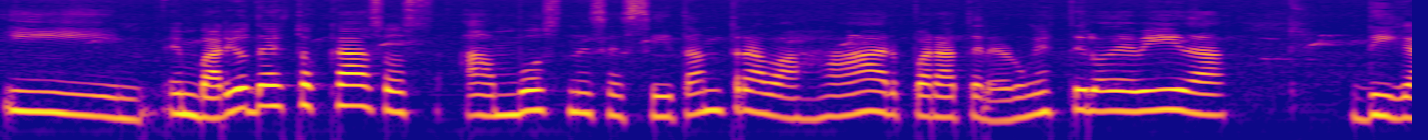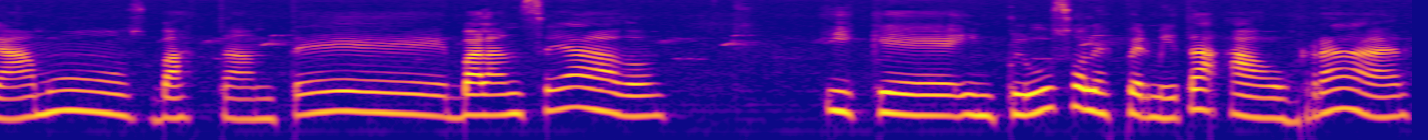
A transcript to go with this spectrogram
Y en varios de estos casos ambos necesitan trabajar para tener un estilo de vida, digamos, bastante balanceado y que incluso les permita ahorrar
